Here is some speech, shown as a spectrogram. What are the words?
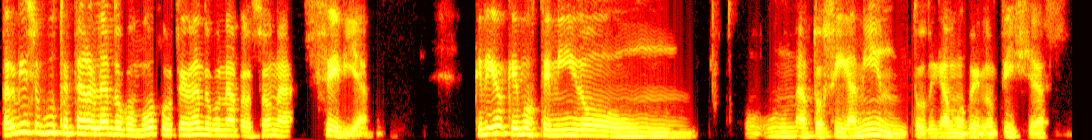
Para mí es un gusto estar hablando con vos porque estoy hablando con una persona seria, creo que hemos tenido un, un atosigamiento, digamos, de noticias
